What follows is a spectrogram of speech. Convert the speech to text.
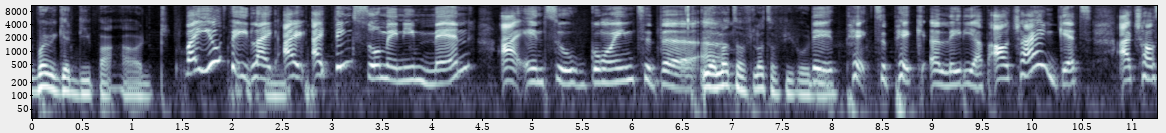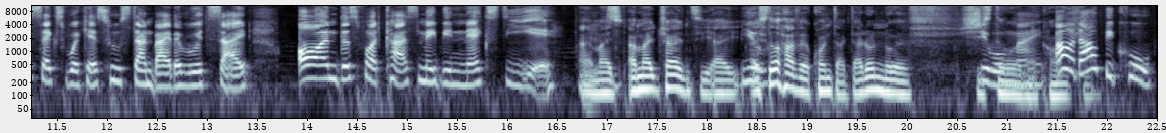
when we get deeper, I would But you paid like I I think so many men are into going to the yeah, um, lots of lots of people they do. pick to pick a lady up. I'll try and get actual sex workers who stand by the roadside on this podcast maybe next year. I might I might try and see. I, I still have a contact. I don't know if she will mind. Oh, that would be cool.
